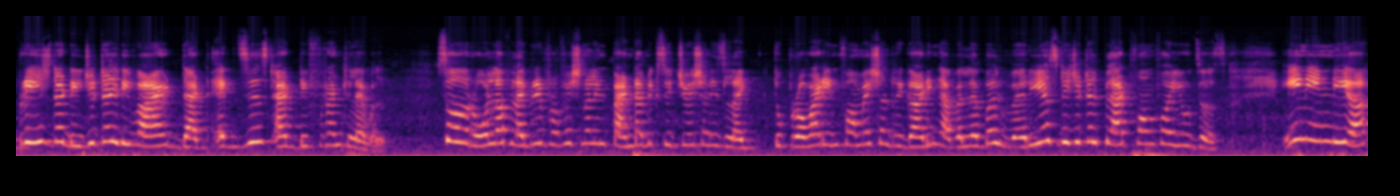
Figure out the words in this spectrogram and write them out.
bridge the digital divide that exists at different level. So role of library professional in pandemic situation is like to provide information regarding available various digital platform for users. In India,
